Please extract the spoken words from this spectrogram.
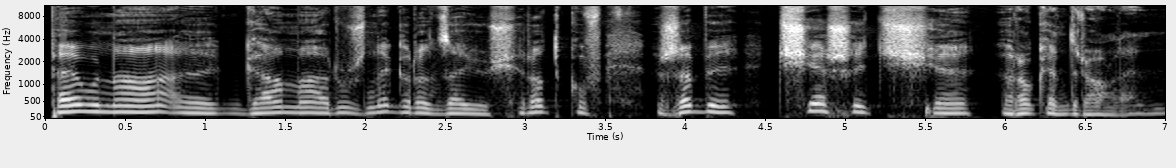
pełna y, gama różnego rodzaju środków, żeby cieszyć się rock'n'rollem.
